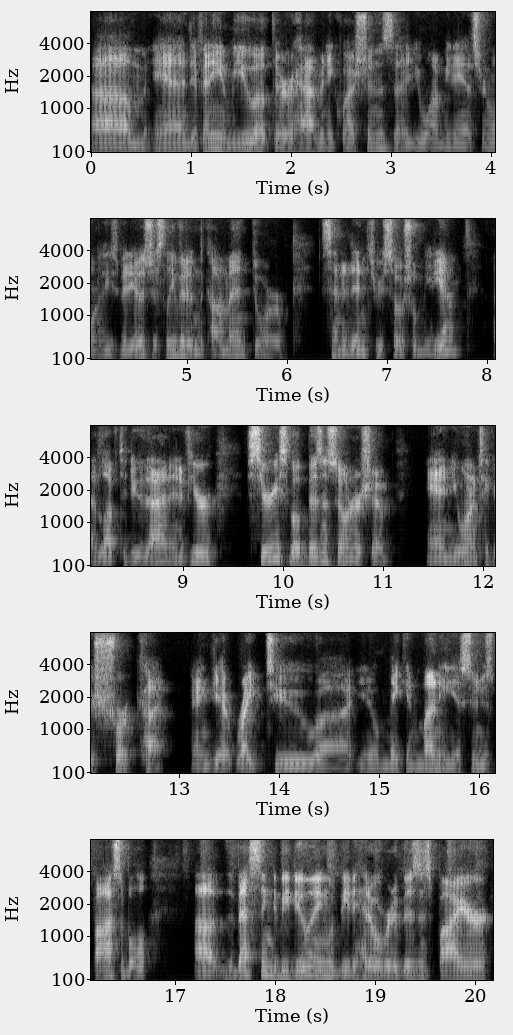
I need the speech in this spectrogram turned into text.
Um, and if any of you out there have any questions that you want me to answer in one of these videos, just leave it in the comment or send it in through social media. I'd love to do that. And if you're serious about business ownership and you want to take a shortcut and get right to uh, you know making money as soon as possible, uh, the best thing to be doing would be to head over to Business Buyer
